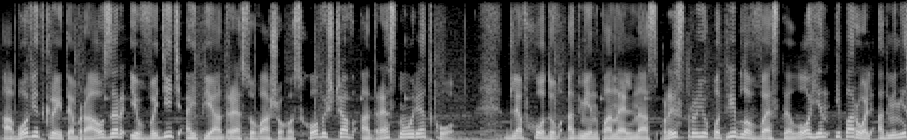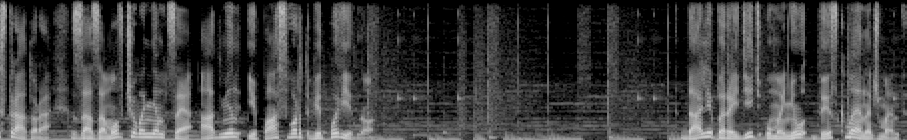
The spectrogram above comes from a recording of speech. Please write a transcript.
Або відкрийте браузер і введіть IP-адресу вашого сховища в адресному рядку. Для входу в адмінпанель NAS пристрою потрібно ввести логін і пароль адміністратора. За замовчуванням це адмін і пасворд відповідно. Далі перейдіть у меню Диск Менеджмент.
